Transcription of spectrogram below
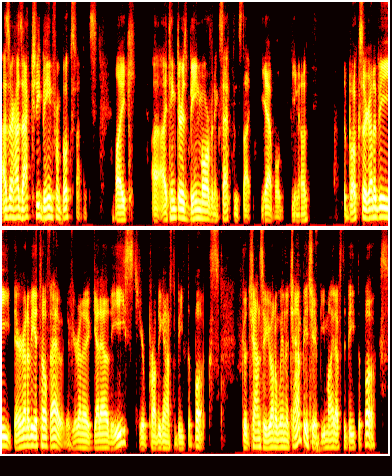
as there has actually been from Bucks fans. Like I think there's been more of an acceptance that yeah, well, you know, the Bucks are going to be they're going to be a tough out. If you're going to get out of the East, you're probably going to have to beat the Bucks. Good chance if you want to win a championship, you might have to beat the Bucks.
